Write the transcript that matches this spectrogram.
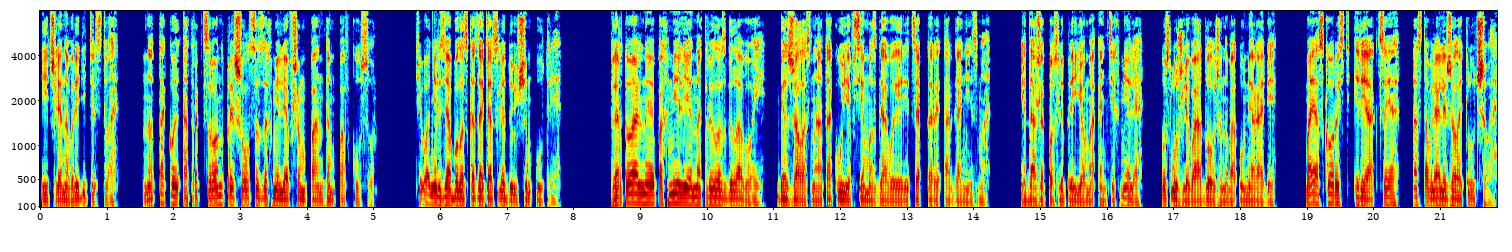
и членовредительства, но такой аттракцион пришелся захмелевшим пандам по вкусу. Чего нельзя было сказать о следующем утре. Виртуальное похмелье накрыло с головой, безжалостно атакуя все мозговые рецепторы организма. И даже после приема антихмеля, услужливо одолженного у Мираби, моя скорость и реакция оставляли желать лучшего.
